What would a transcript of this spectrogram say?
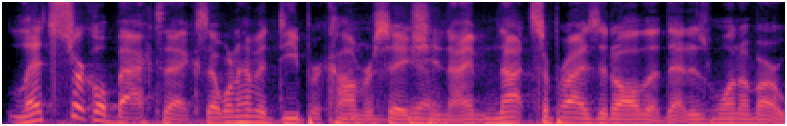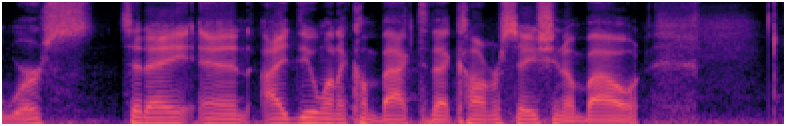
let's circle back to that because I want to have a deeper mm-hmm. conversation. I'm not surprised at all that that is one of our worst today, and I do want to come back to that conversation about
